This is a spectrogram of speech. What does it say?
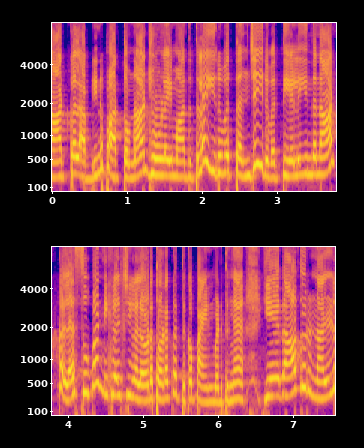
நாட்கள் அப்படின்னு பார்த்தோம்னா ஜூலை மாதத்துல இருபத்தஞ்சு இருபத்தி ஏழு இந்த நாட்களை சுப நிகழ்ச்சிகளோட தொடக்கத்துக்கு பயன்படுத்துங்க. ஏதாவது ஒரு நல்ல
